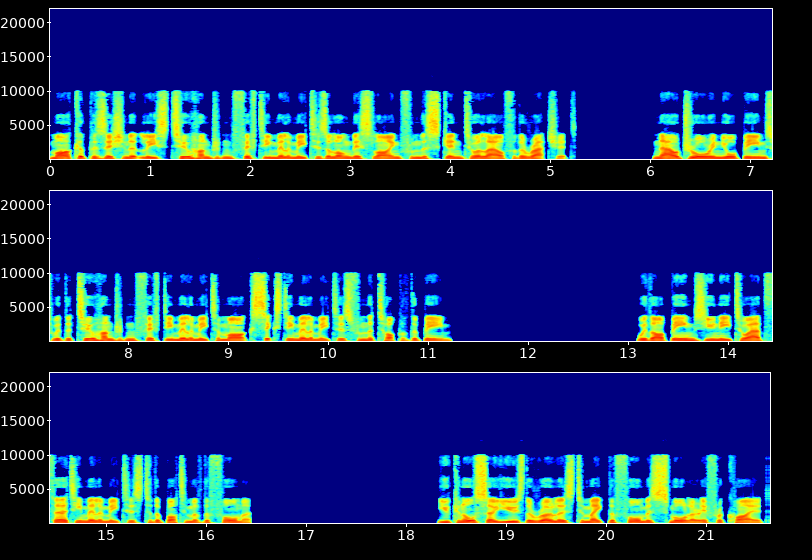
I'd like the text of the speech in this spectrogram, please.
Mark a position at least 250 mm along this line from the skin to allow for the ratchet. Now draw in your beams with the 250 mm mark 60 mm from the top of the beam. With our beams you need to add 30 mm to the bottom of the former. You can also use the rollers to make the formers smaller if required.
